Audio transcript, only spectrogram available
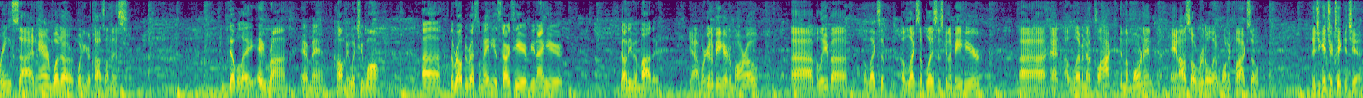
ringside. Aaron, what are what are your thoughts on this? Double A, A Ron, Airman, call me what you want. Uh, the road to WrestleMania starts here. If you're not here, don't even bother. Yeah, we're gonna be here tomorrow. Uh, I believe uh, Alexa Alexa Bliss is gonna be here uh, at 11 o'clock in the morning, and also Riddle at one o'clock. So, did you get your tickets yet?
